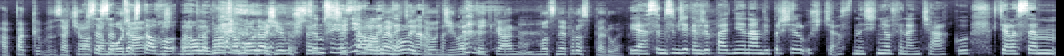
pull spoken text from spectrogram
a pak začala ta móda, ho, no, to byla ta móda, že už se, se přestáváme holit, jo, Gillette teďka moc neprosperuje. Já si myslím, že každopádně nám vypršel už čas dnešního finančáku. Chtěla jsem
